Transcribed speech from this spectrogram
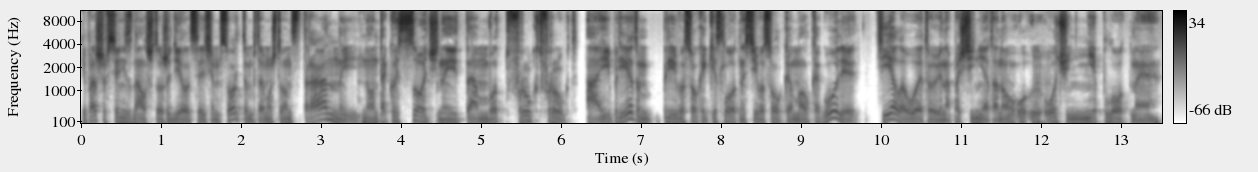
И Паша все не знал, что же делать с этим сортом, потому что он странный, но он такой сочный. Там вот фрукт-фрукт. А, и при этом при высокой кислотности и высоком алкоголе тела у этого вина почти нет. Оно uh-huh. очень неплотное.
